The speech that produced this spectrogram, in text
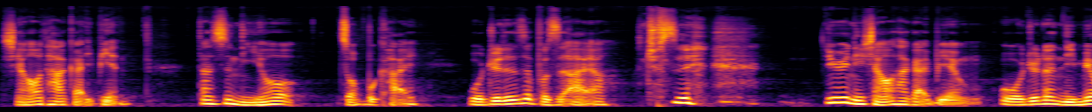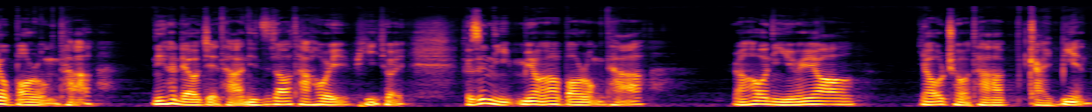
想要他改变，但是你又走不开。我觉得这不是爱啊，就是因为你想要他改变，我觉得你没有包容他，你很了解他，你知道他会劈腿，可是你没有要包容他，然后你又要。要求他改变，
